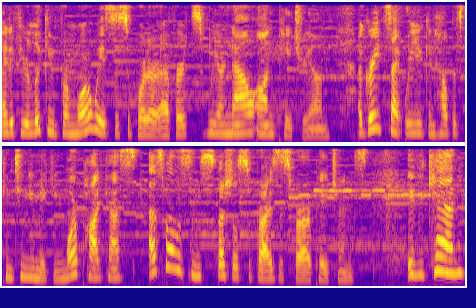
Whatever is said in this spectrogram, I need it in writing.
And if you're looking for more ways to support our efforts, we are now on Patreon, a great site where you can help us continue making more podcasts as well as some special surprises for our patrons. If you can,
